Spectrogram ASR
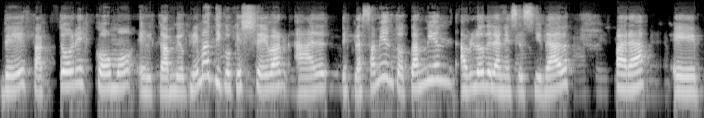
de factores como el cambio climático que llevan al desplazamiento. También habló de la necesidad para, eh,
